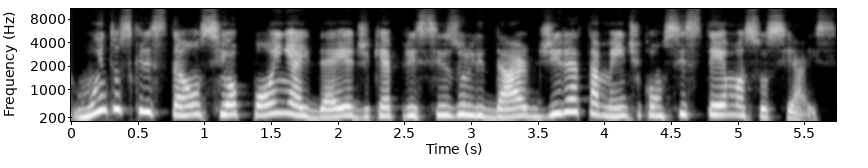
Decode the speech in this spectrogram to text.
Muitos cristãos se opõem à ideia de que é preciso lidar diretamente com sistemas sociais.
